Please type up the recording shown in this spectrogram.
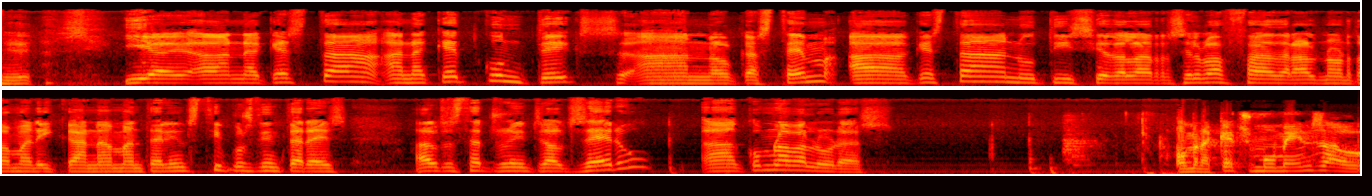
I eh, en, aquesta, en aquest context en el que estem, eh, aquesta notícia de la Reserva Federal Nord-Americana mantenint els tipus d'interès als Estats Units al zero, eh, com la valores? Home, en aquests moments el,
